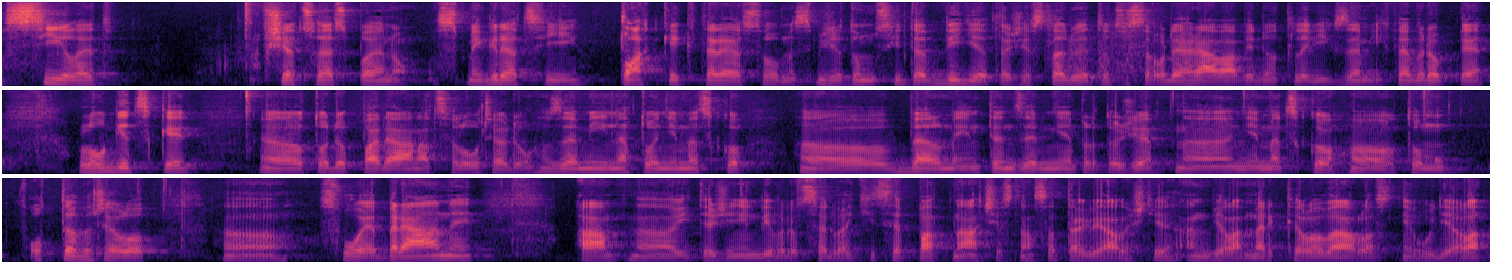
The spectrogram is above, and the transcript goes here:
sílit vše, co je spojeno s migrací, tlaky, které jsou, myslím, že to musíte vidět, takže sledujete, co se odehrává v jednotlivých zemích v Evropě. Logicky to dopadá na celou řadu zemí, na to Německo velmi intenzivně, protože Německo tomu otevřelo svoje brány a víte, že někdy v roce 2015, 16 a tak dále ještě Angela Merkelová vlastně udělala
